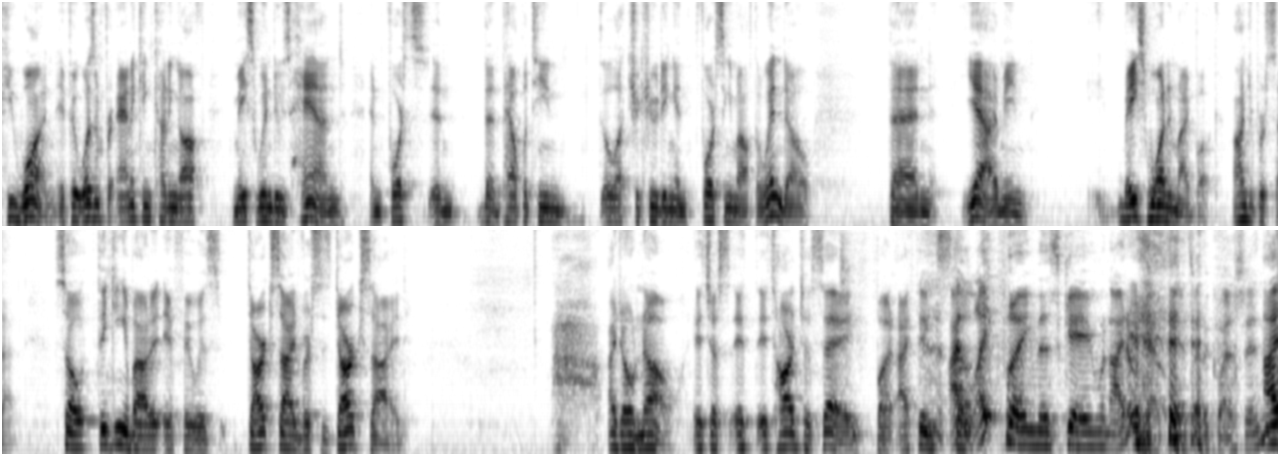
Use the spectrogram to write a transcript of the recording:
he won. If it wasn't for Anakin cutting off Mace Windu's hand and force and then Palpatine electrocuting and forcing him out the window, then yeah, I mean, Mace won in my book, 100%. So thinking about it, if it was dark side versus dark side, I don't know. It's just it, it's hard to say, but I think I like playing this game when I don't have to answer the question. I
